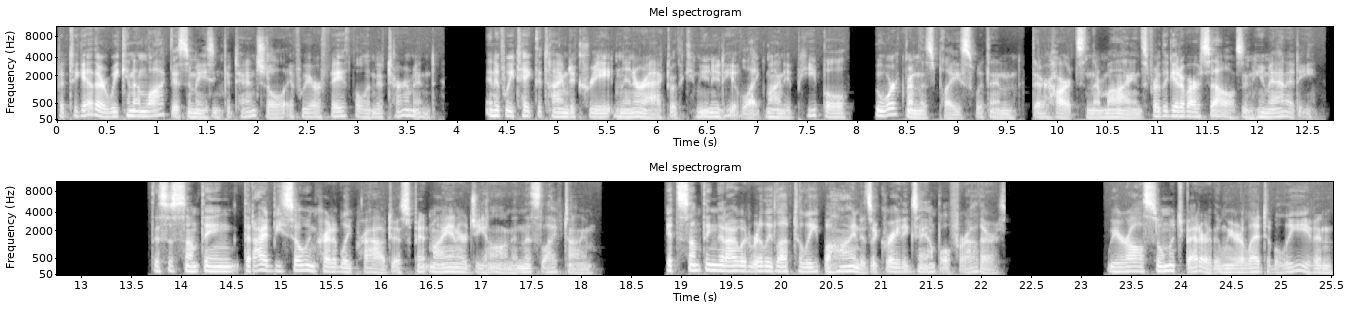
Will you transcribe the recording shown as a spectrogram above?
but together we can unlock this amazing potential if we are faithful and determined, and if we take the time to create and interact with a community of like minded people who work from this place within their hearts and their minds for the good of ourselves and humanity. This is something that I'd be so incredibly proud to have spent my energy on in this lifetime. It's something that I would really love to leave behind as a great example for others. We are all so much better than we are led to believe, and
